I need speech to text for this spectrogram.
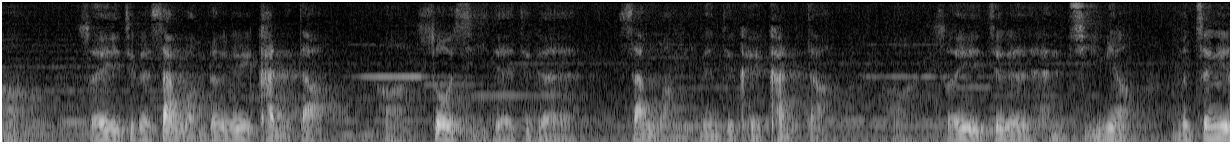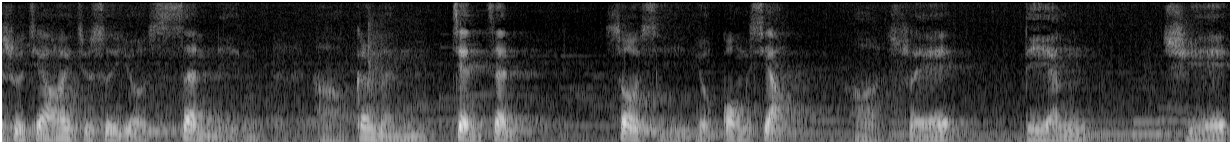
啊，所以这个上网都可以看得到，啊，受洗的这个上网里面就可以看得到，啊，所以这个很奇妙，我们真耶稣教会就是有圣灵。啊，跟我们见证受洗有功效啊，水灵血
